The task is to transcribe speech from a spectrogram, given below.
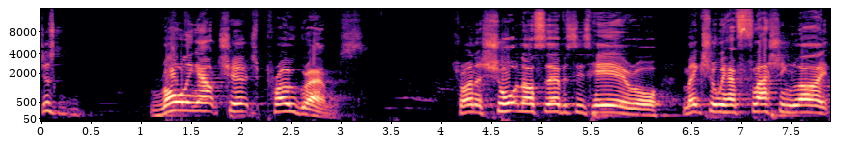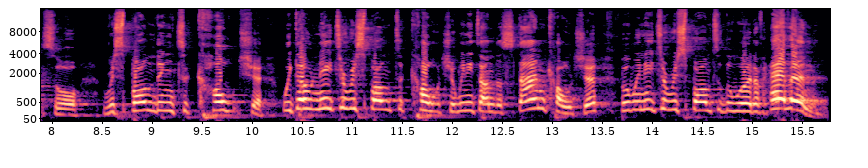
just rolling out church programs, trying to shorten our services here, or make sure we have flashing lights, or responding to culture. We don't need to respond to culture. We need to understand culture, but we need to respond to the word of heaven.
